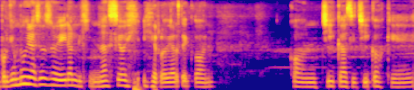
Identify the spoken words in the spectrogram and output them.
Porque es muy gracioso ir al gimnasio y rodearte con con chicas y chicos que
